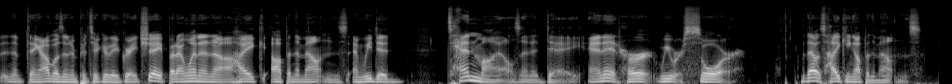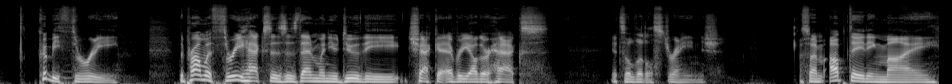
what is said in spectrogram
in the thing. I wasn't in particularly great shape, but I went on a hike up in the mountains, and we did 10 miles in a day, and it hurt. We were sore, but that was hiking up in the mountains. Could be three. The problem with three hexes is then when you do the check every other hex, it's a little strange. So I'm updating my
